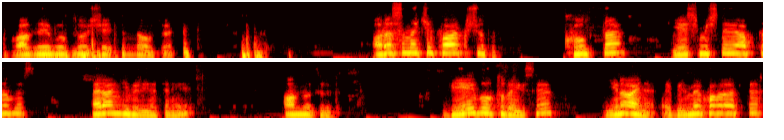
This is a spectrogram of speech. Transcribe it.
Was able to şeklinde olacak. Arasındaki fark şudur. Kultta geçmişte yaptığımız herhangi bir yeteneği anlatırız. Be able to'da ise yine aynı. E, bilmek olaraktır.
